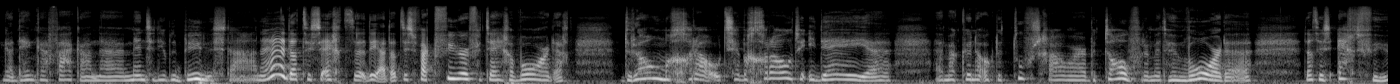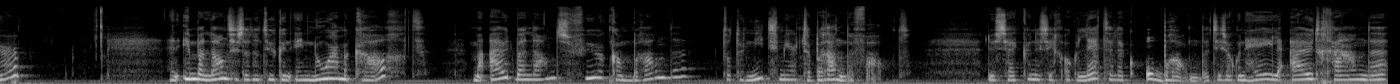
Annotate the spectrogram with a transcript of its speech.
ja, denk vaak aan uh, mensen die op de bühne staan. Hè? Dat is echt, uh, ja, dat is vaak vuur vertegenwoordigd. Dromen groot, ze hebben grote ideeën, uh, maar kunnen ook de toeschouwer betoveren met hun woorden. Dat is echt vuur. En in balans is dat natuurlijk een enorme kracht, maar uit balans, vuur kan branden tot er niets meer te branden valt. Dus zij kunnen zich ook letterlijk opbranden. Het is ook een hele uitgaande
